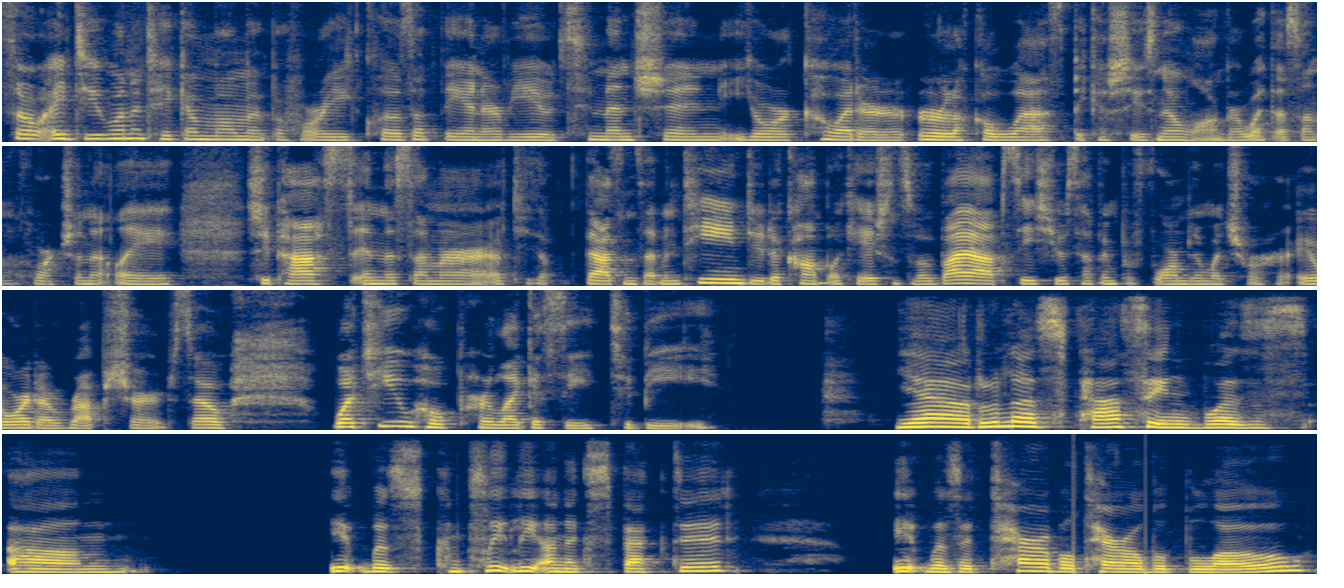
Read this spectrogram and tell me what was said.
so I do want to take a moment before we close up the interview to mention your co-editor Rula Quawas because she's no longer with us, unfortunately. She passed in the summer of 2017 due to complications of a biopsy she was having performed in which her aorta ruptured. So, what do you hope her legacy to be? Yeah, Rula's passing was um, it was completely unexpected. It was a terrible, terrible blow.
